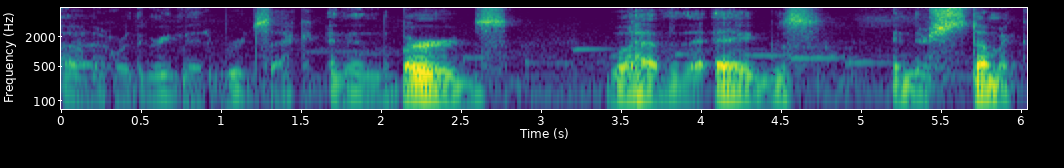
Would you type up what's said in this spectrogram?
uh, or the green banded broodsac. And then the birds will have the eggs in their stomach,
